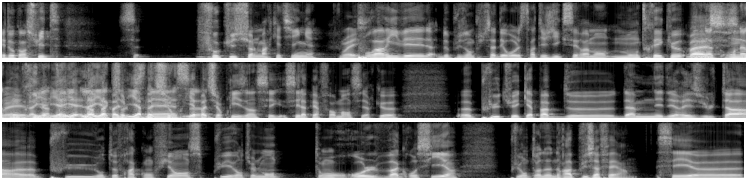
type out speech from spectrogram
Et donc ensuite, c'est- focus sur le marketing. Pour arriver de plus en plus à des rôles stratégiques, c'est vraiment montrer que Bah, on a, c'est- on a compris là, il y a- pas, de business. surprise, hein, c'est c'est la performance, c'est-à-dire que euh, plus tu es capable de d'amener des résultats, euh, plus on te fera confiance, plus éventuellement ton rôle va grossir, plus on t'en donnera plus à faire. C'est euh,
